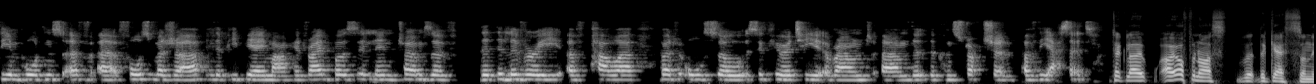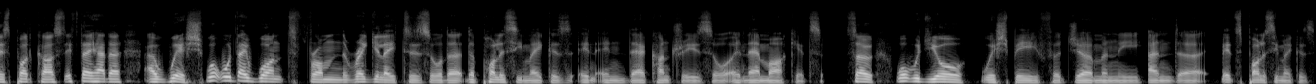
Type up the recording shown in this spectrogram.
the importance of uh, force majeure in the PPA market, right? Both in, in terms of the delivery of power, but also security around um, the, the construction of the asset. Tekla, I often ask the guests on this podcast if they had a, a wish, what would they want from the regulators or the, the policymakers in, in their countries or in their markets? So, what would your wish be for Germany and uh, its policymakers?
